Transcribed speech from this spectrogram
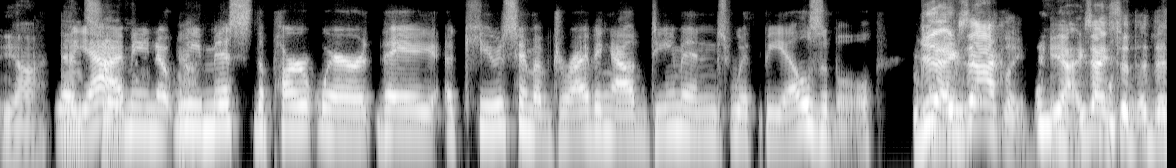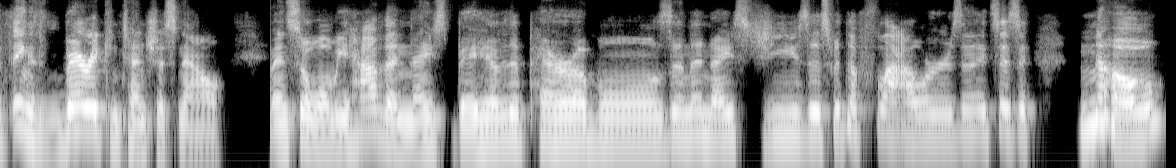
Yeah. Well, and yeah, so- I mean, uh, we missed the part where they accuse him of driving out demons with Beelzebul. Yeah, exactly. Yeah, exactly. So the, the thing is very contentious now. And so while we have the nice Bay of the Parables and the nice Jesus with the flowers, and it says, no,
